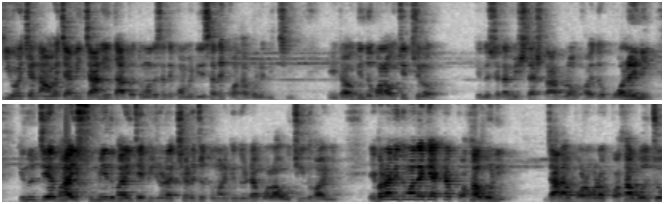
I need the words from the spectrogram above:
কি হয়েছে, না হয়েছে, আমি জানি, তারপর তোমাদের সাথে কমিটির সাথে কথা বলে দিচ্ছি। এটাও কিন্তু বলা উচিত ছিল, কিন্তু সেটা মিস্টার স্টার ব্লগ হয়তো বলেনি। কিন্তু যে ভাই, সুমিত ভাই যে ভিডিওটা ছেড়েছো, তোমার কিন্তু এটা বলা উচিত হয়নি। এবার আমি তোমাদেরকে একটা কথা বলি, যারা বড় বড় কথা বলছো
